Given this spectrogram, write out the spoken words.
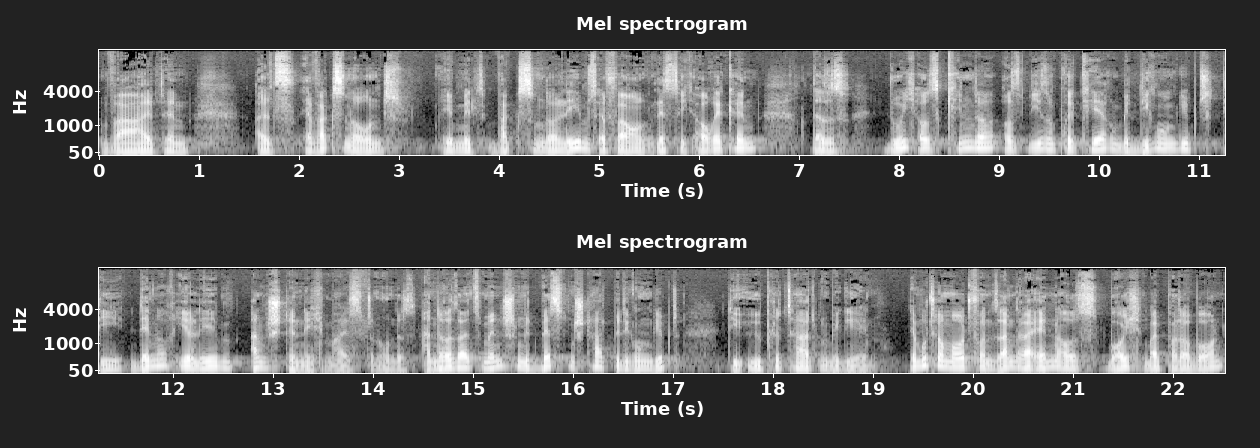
Wahrheit, denn als Erwachsener und eben mit wachsender Lebenserfahrung lässt sich auch erkennen, dass es durchaus Kinder aus diesen prekären Bedingungen gibt, die dennoch ihr Leben anständig meistern und es andererseits Menschen mit besten Startbedingungen gibt, die üble Taten begehen. Der Muttermord von Sandra N. aus Beuchen bei Paderborn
